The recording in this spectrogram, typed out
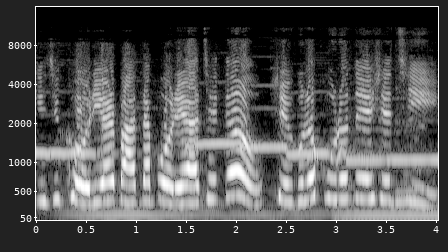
কিছু খড়ি আর পাতা পড়ে আছে তো, সেগুলো কুড়োতে এসেছি।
